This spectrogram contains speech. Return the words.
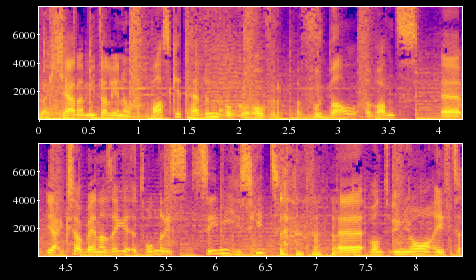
We gaan het niet alleen over basket hebben, ook over voetbal. Want eh, ja, ik zou bijna zeggen, het wonder is semi-geschied. Eh, want Union heeft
